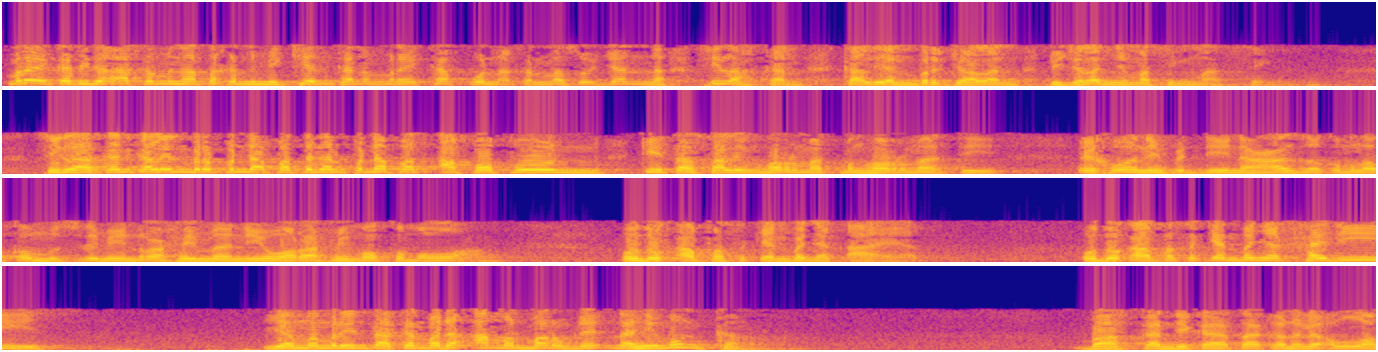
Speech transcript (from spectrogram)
Mereka tidak akan menyatakan demikian karena mereka pun akan masuk jannah. Silahkan kalian berjalan di jalannya masing-masing. Silakan kalian berpendapat dengan pendapat apa pun. Kita saling hormat menghormati. Ikhwani fid din azakumullah kaum muslimin rahimani wa rahimakumullah. Untuk apa sekian banyak ayat? Untuk apa sekian banyak hadis yang memerintahkan pada amar ma'ruf nahi munkar? Bahkan dikatakan oleh Allah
